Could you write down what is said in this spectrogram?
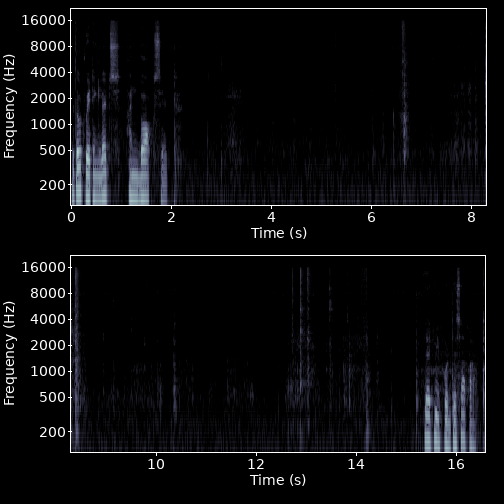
without waiting let's unbox it. Let me put this apart.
